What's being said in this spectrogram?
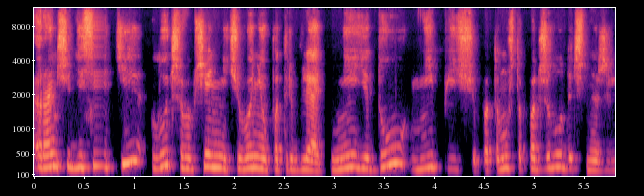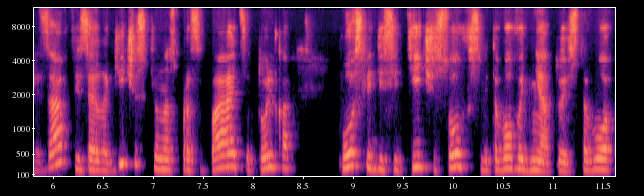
раньше 10 лучше вообще ничего не употреблять, ни еду, ни пищу, потому что поджелудочная железа физиологически у нас просыпается только после 10 часов светового дня, то есть того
